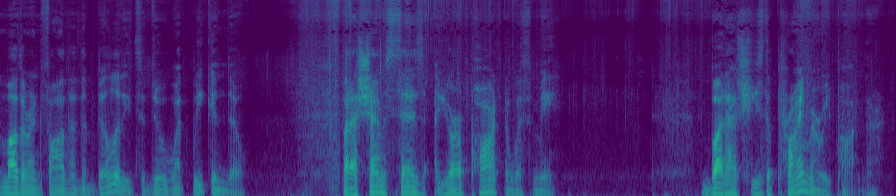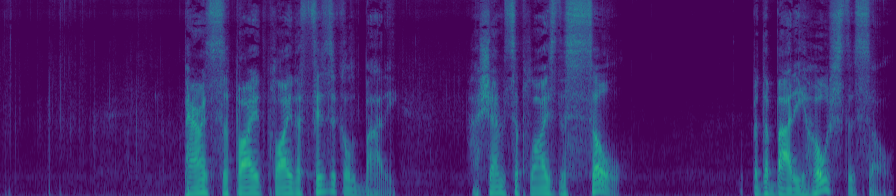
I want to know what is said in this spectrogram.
mother and father, the ability to do what we can do. But Hashem says, You're a partner with me. But she's the primary partner. Parents supply, apply the physical body. Hashem supplies the soul. But the body hosts the soul.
